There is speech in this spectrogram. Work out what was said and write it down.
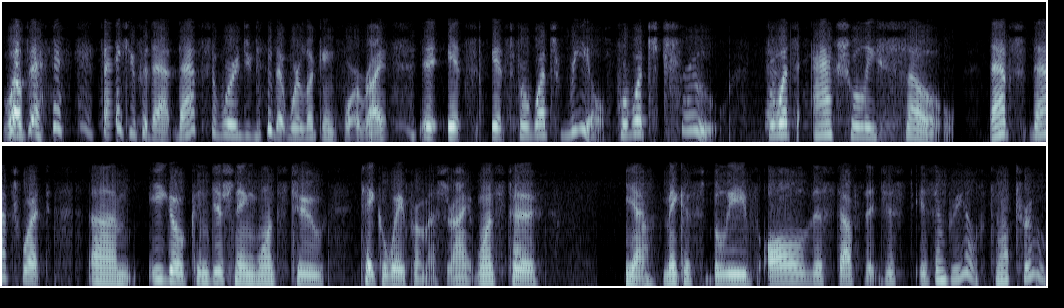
Well, th- thank you for that. That's the word you, that we're looking for, right? It, it's it's for what's real, for what's true, for what's actually so. That's that's what um, ego conditioning wants to take away from us, right? Wants to, yeah, make us believe all this stuff that just isn't real. It's not true.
